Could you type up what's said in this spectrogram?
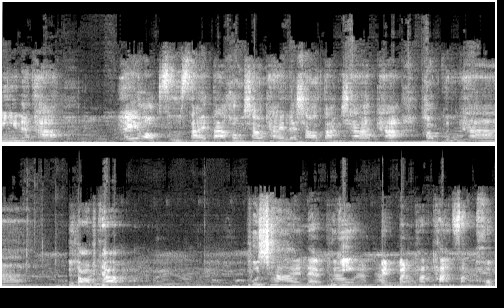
นี้นะคะ ให้ออกสู่สายตาของชาวไทยและชาวต่างชาติค่ะ ขอบคุณค่ะ ตอบครับ ผู้ชายและผู้หญิงเป็นบรรทัดฐานสังคม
